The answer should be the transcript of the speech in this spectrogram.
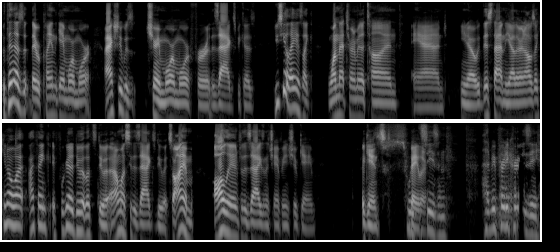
But then as they were playing the game more and more, I actually was cheering more and more for the Zags because UCLA has like won that tournament a ton and you know this that and the other and I was like, "You know what? I think if we're going to do it, let's do it." And I want to see the Zags do it. So I am all in for the Zags in the championship game against Sweet Baylor. season. That'd be pretty Man. crazy.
